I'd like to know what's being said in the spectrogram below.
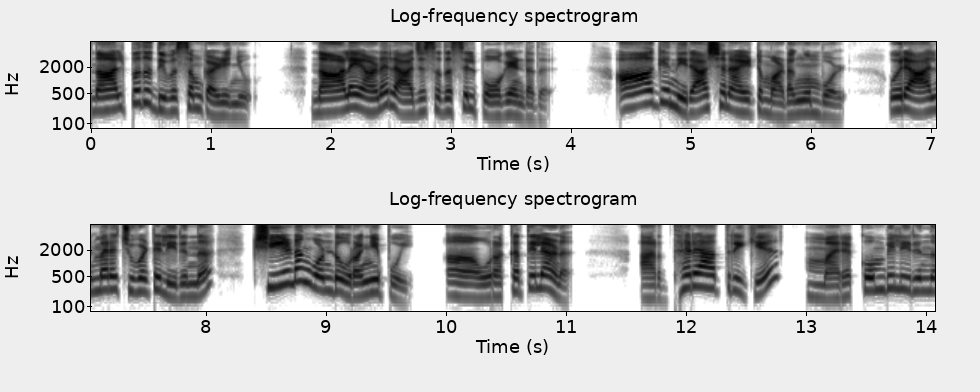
നാൽപ്പത് ദിവസം കഴിഞ്ഞു. നാളെയാണ് രാജസദസ്സിൽ പോകേണ്ടത്. ആകെ നിരാശനായിട്ട് മടങ്ങുമ്പോൾ ഒരാൽമര ചുവട്ടിലിരുന്ന് ക്ഷീണം കൊണ്ട് ഉറങ്ങിപ്പോയി. ആ ഉറക്കത്തിലാണ്. അർദ്ധരാത്രിക്ക് മരക്കൊമ്പിലിരുന്ന്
